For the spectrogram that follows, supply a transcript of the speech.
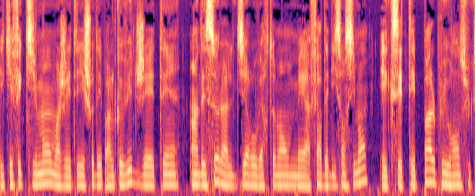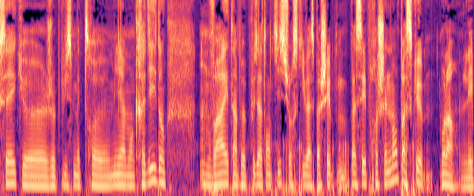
et qu'effectivement, moi j'ai été échaudé par le Covid, j'ai été un des seuls à le dire ouvertement, mais à faire des licenciements et que c'était pas le plus grand succès que je puisse mettre euh, mis à mon crédit. Donc, on va être un peu plus attentif sur ce qui va se passer, passer prochainement parce que voilà, les,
